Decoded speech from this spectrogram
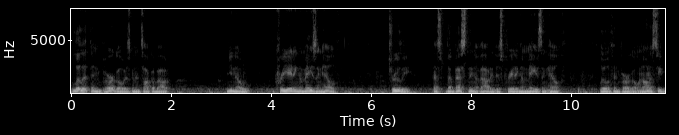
lilith in virgo is going to talk about you know creating amazing health Truly, that's the best thing about it is creating amazing health. Lilith and Virgo. And honestly,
